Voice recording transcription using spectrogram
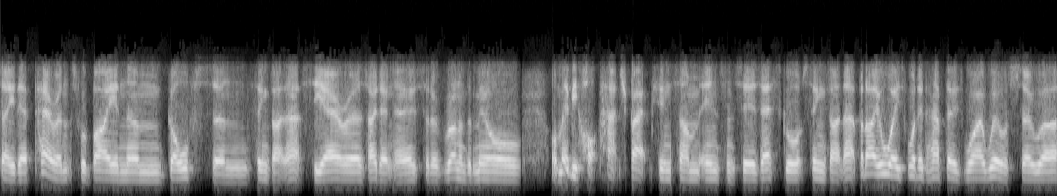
say their parents were buying them Golfs and things like that, Sierras, I don't know, sort of run of the mill, or maybe hot hatchbacks in some instances, escorts, things like that. But I always wanted to have those wire wheels. So, uh,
